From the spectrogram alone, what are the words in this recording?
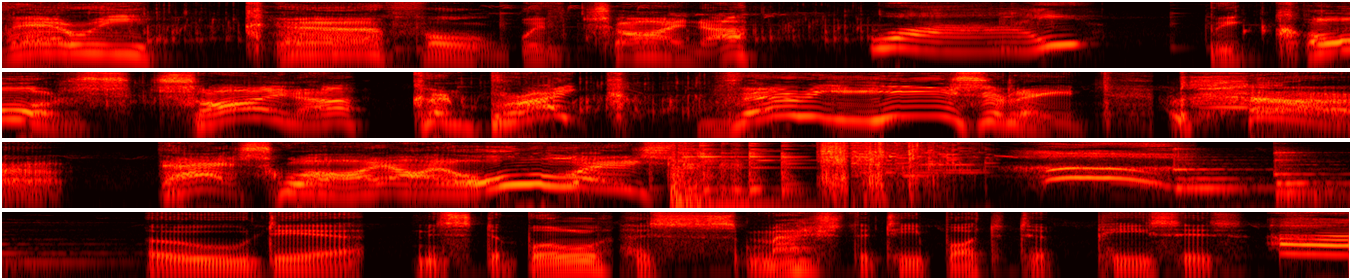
very careful with china Why? because china can break very easily. That's why I always. Oh dear, Mr. Bull has smashed the teapot to pieces. Oh, no!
